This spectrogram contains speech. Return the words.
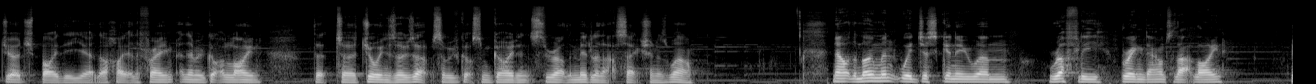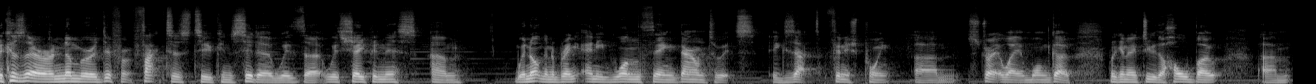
judged by the, uh, the height of the frame and then we've got a line that uh, joins those up so we've got some guidance throughout the middle of that section as well. Now at the moment we're just going to um, roughly bring down to that line because there are a number of different factors to consider with, uh, with shaping this um, we're not going to bring any one thing down to its exact finish point um, straight away in one go. We're going to do the whole boat um,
